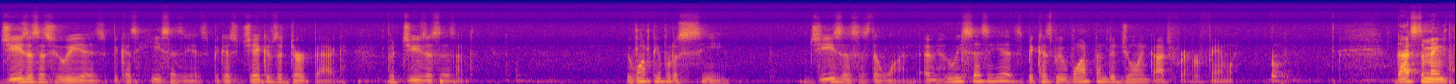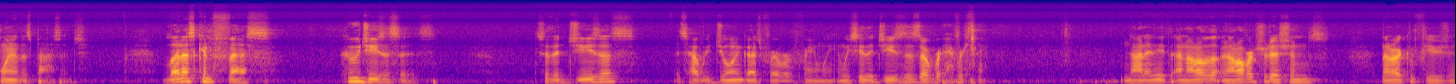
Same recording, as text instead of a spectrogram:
Jesus is who he is because he says he is, because Jacob's a dirtbag, but Jesus isn't. We want people to see Jesus is the one and who he says he is because we want them to join God's forever family. That's the main point of this passage. Let us confess who Jesus is so that Jesus is how we join God's forever family. And we see that Jesus is over everything. Not, anything, not, all, the, not all of our traditions, not our confusion,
